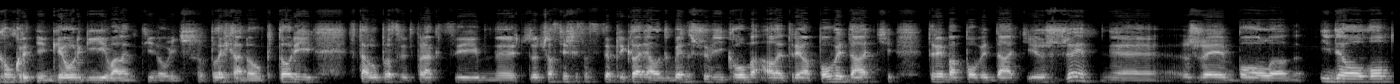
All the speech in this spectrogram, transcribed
konkrétne Georgij Valentinovič Plechanov, ktorý stal uprostred frakcií, častejšie sa síce prikláňal k menševíkom, ale treba povedať, treba povedať, že, že bol ideovo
